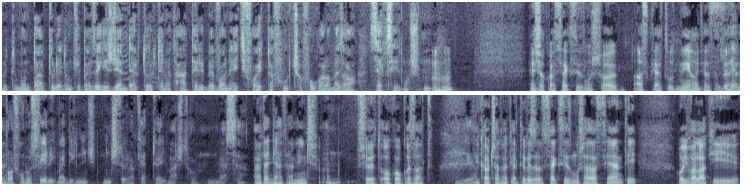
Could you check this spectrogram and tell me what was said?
mit mondtál tulajdonképpen, az egész gender történet hátterében van egyfajta furcsa fogalom, ez a szexizmus. Uh-huh. És akkor a szexizmusról azt kell tudni, hogy az... Az üvegplafonhoz félig meddig nincs, nincs tőle a kettő egymástól messze. Hát egyáltalán nincs, mm. sőt, okokozat kapcsolatban a kettő között. A szexizmus az azt jelenti, hogy valaki,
